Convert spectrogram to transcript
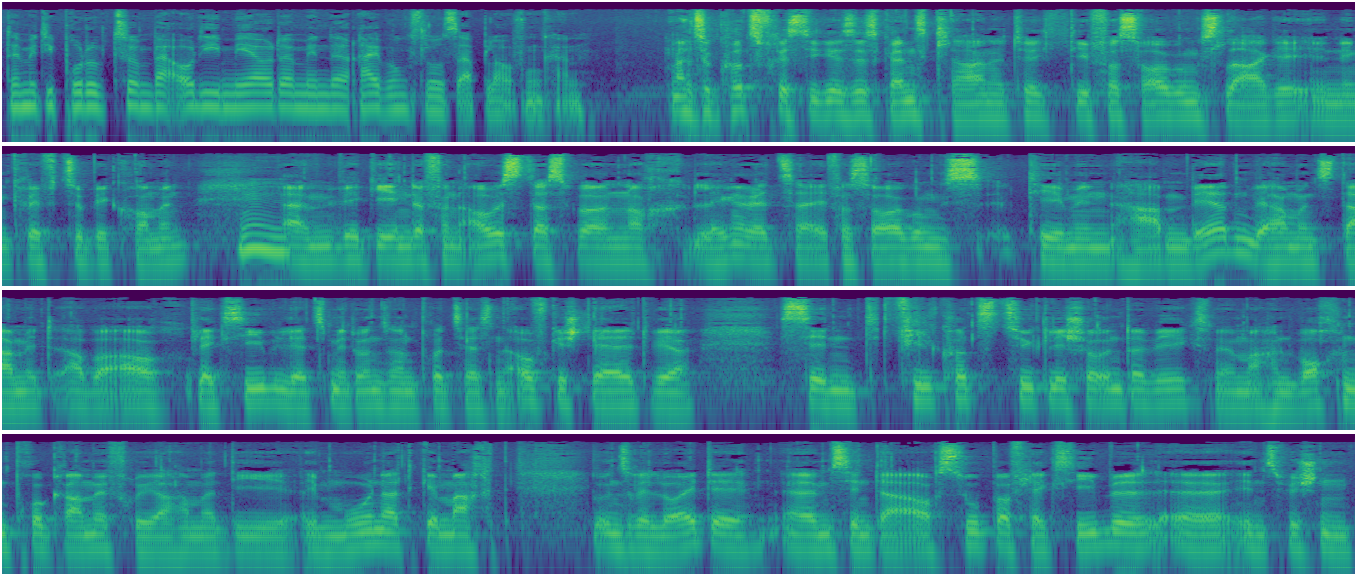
damit die Produktion bei Audi mehr oder minder reibungslos ablaufen kann? Also kurzfristig ist es ganz klar natürlich die Versorgungslage in den Griff zu bekommen. Mhm. Ähm, wir gehen davon aus, dass wir noch längere Zeit Versorgungsthemen haben werden. Wir haben uns damit aber auch flexibel jetzt mit unseren Prozessen aufgestellt. Wir sind viel kurzzyklischer unterwegs. Wir machen Wochenprogramme. Früher haben wir die im Monat gemacht. Unsere Leute äh, sind da auch super flexibel äh, inzwischen,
